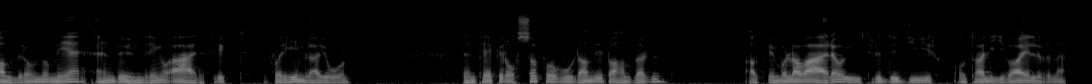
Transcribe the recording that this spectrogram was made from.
handler om noe mer enn beundring og ærefrykt for himmeljorden. Den peker også på hvordan vi behandler den, at vi må la være å utrydde dyr og ta livet av elvene.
